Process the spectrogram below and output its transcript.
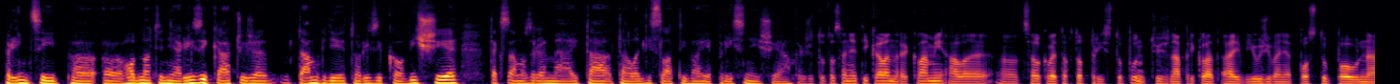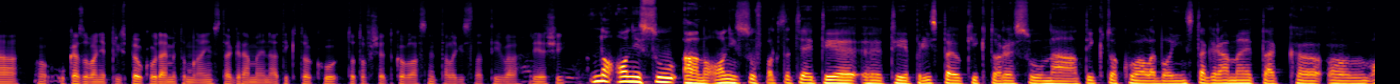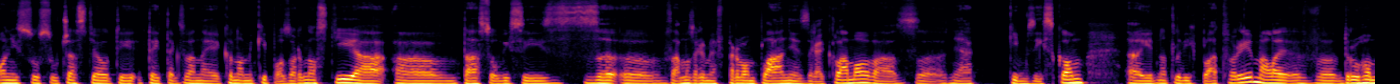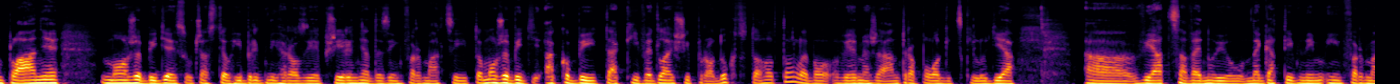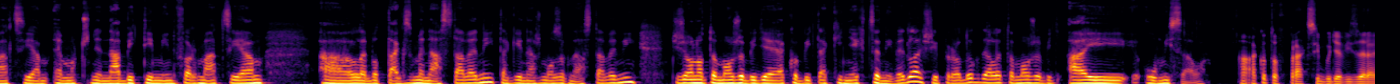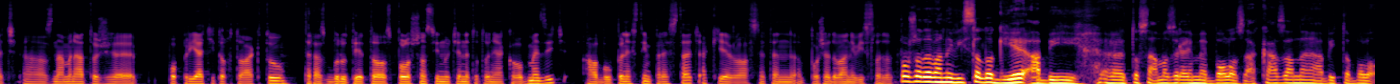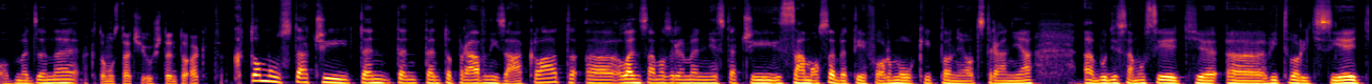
princíp hodnotenia rizika, čiže tam, kde je to riziko vyššie, tak samozrejme aj tá, tá legislatíva je prísnejšia. Takže toto sa netýka len reklamy, ale celkové tohto prístupu, čiže napríklad aj využívania postupov na ukazovanie príspevkov, dajme tomu na Instagrame, na TikToku, toto všetko vlastne tá legislatíva rieši? No oni sú, áno, oni sú v podstate aj tie E, tie príspevky, ktoré sú na TikToku alebo Instagrame, tak uh, oni sú súčasťou tej, tej tzv. ekonomiky pozornosti a uh, tá súvisí s, uh, samozrejme v prvom pláne s reklamou a s nejak nejakým ziskom jednotlivých platformiem, ale v druhom pláne môže byť aj súčasťou hybridných hrozieb, šírenia dezinformácií. To môže byť akoby taký vedľajší produkt tohoto, lebo vieme, že antropologicky ľudia a viac sa venujú negatívnym informáciám, emočne nabitým informáciám, a, lebo tak sme nastavení, tak je náš mozog nastavený. Čiže ono to môže byť aj akoby taký nechcený vedľajší produkt, ale to môže byť aj úmysel. A ako to v praxi bude vyzerať? Znamená to, že po prijati tohto aktu teraz budú tieto spoločnosti nutené toto nejako obmedziť alebo úplne s tým prestať? Aký je vlastne ten požadovaný výsledok? Požadovaný výsledok je, aby e, to samozrejme bolo zakázané, aby to bolo obmedzené. A k tomu stačí už tento akt? K tomu stačí ten, ten, tento právny základ, e, len samozrejme nestačí sám o sebe tie formulky, to neodstránia. Bude sa musieť e, vytvoriť sieť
